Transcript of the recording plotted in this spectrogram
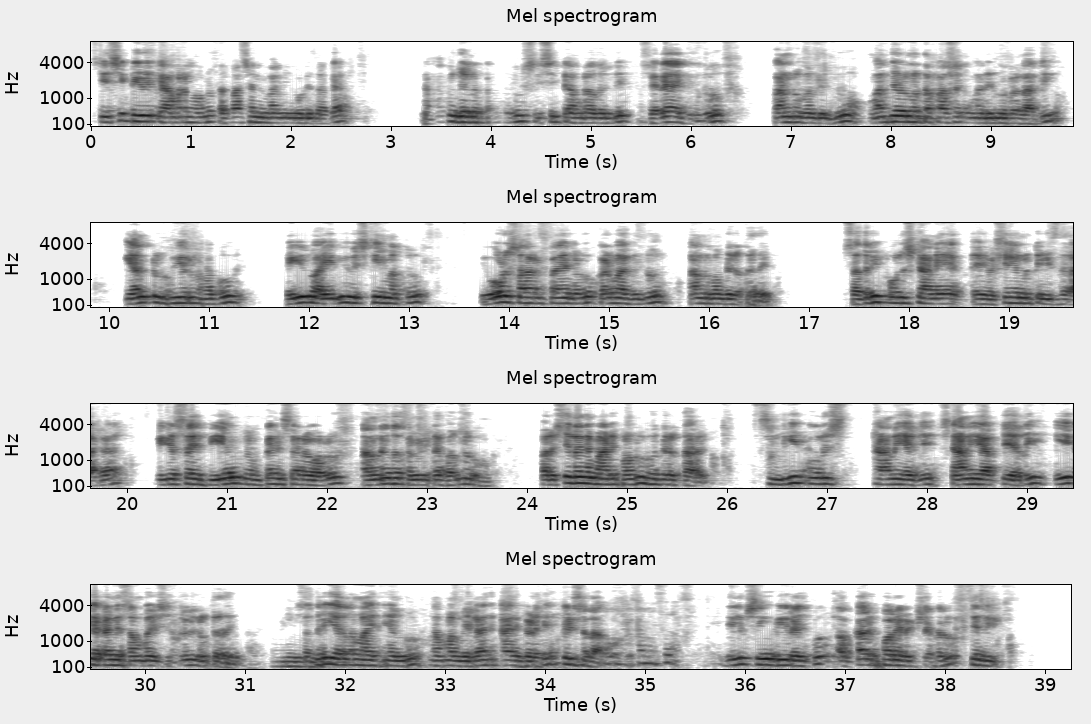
ಸಿಸಿಟಿವಿ ಕ್ಯಾಮೆರಾವನ್ನು ತಪಾಸಣೆ ಮಾಡಿ ನೋಡಿದಾಗ ನಾಲ್ಕು ಜನ ಕಳ್ಳರು ಸಿಸಿ ಕ್ಯಾಮೆರಾದಲ್ಲಿ ಸೆರೆಯಾಗಿದ್ದು ಕಂಡು ಬಂದಿದ್ದು. ಮದ್ಯವನ್ನು ತಪಾಸಣೆ ಮಾಡಿ ನೋಡಲಾಗಿ ಎಂಟು ಬೀರು ಹಾಗೂ ಐದು ಐದು ವಿಸ್ಕಿ ಮತ್ತು ಏಳು ಸಾವಿರ ರೂಪಾಯಿಗಳು ಕಳುವಾಗಿದ್ದು ಕಂಡು ಬಂದಿರುತ್ತದೆ. ಸದರಿ ಪೊಲೀಸ್ ಠಾಣೆಯ ಈ ವಿಷಯವನ್ನು ತಿಳಿಸಿದಾಗ PSI B N Venkatesh sir ಅವರು ತಂಡದ ಸಮೇತ ಬಂದು ಪರಿಶೀಲನೆ ಮಾಡಿಕೊಂಡು ಹೋಗಿರುತ್ತಾರೆ. ಸಿಂದಗಿ ಪೊಲೀಸ್ ಠಾಣೆಯಲ್ಲಿ, ಠಾಣೆ ವ್ಯಾಪ್ತಿಯಲ್ಲಿ ಈ ಘಟನೆ ಸಂಭವಿಸಿದ್ದು ಇರುತ್ತದೆ. ಸದರಿ ಎಲ್ಲ ಮಾಹಿತಿಯನ್ನು ನಮ್ಮ ಮೇಲಾಧಿಕಾರಿಗಳಿಗೆ ತಿಳಿಸಲಾಗುವುದು. ದಿಲೀಪ್ ಸಿಂಗ್ ಬಿ ರಜಪೂತ್ ಅಬಕಾರಿ ಉಪನಿರೀಕ್ಷಕರು ಸಿಂದಗಿ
